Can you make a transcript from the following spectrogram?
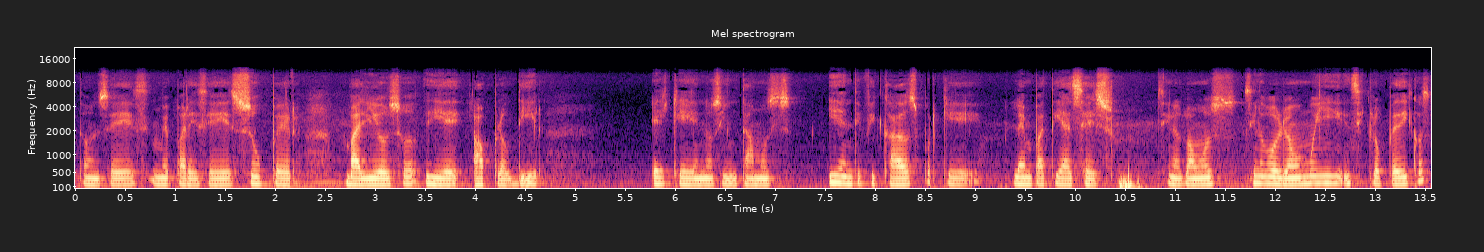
Entonces me parece súper valioso y aplaudir el que nos sintamos identificados porque la empatía es eso. Si nos vamos, si nos volvemos muy enciclopédicos,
